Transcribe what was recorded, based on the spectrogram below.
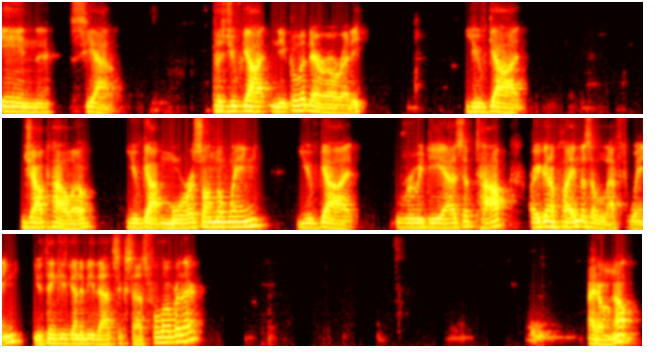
in Seattle? Because you've got Nico Lodeiro already. You've got João Paulo. You've got Morris on the wing. You've got Ruidíaz up top. Are you going to play him as a left wing? You think he's going to be that successful over there? I don't know.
